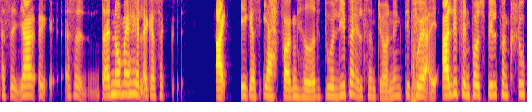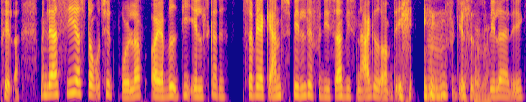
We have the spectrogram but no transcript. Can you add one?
Altså, jeg, øh, altså, der er et nummer, jeg heller ikke er så... Ej, ikke altså, jeg fucking hader det. Du har lige på Elton John, ikke? Det kunne jeg aldrig finde på at spille på en klub heller. Men lad os sige, at jeg står til et bryllup, og jeg ved, de elsker det. Så vil jeg gerne spille det, fordi så har vi snakket om det inden, Mm. fordi ellers Okay. spiller jeg det ikke.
